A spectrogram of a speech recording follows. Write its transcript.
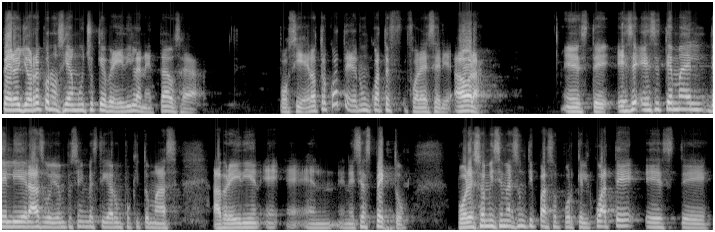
pero yo reconocía mucho que Brady, la neta, o sea, pues sí, era otro cuate, era un cuate fuera de serie. Ahora, este, ese, ese tema del, liderazgo, yo empecé a investigar un poquito más a Brady en, en, en, ese aspecto. Por eso a mí se me hace un tipazo, porque el cuate este,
